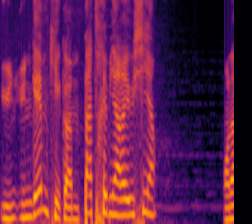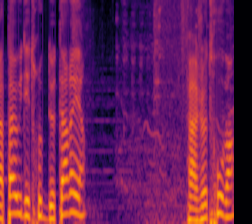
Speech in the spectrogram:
une, une game qui est quand même pas très bien réussie. hein. On n'a pas eu des trucs de taré. hein. Enfin, je trouve. Hein.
